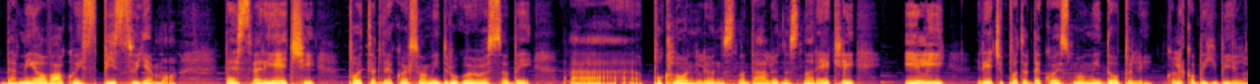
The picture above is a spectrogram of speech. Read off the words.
da mi ovako ispisujemo te sve riječi, potvrde koje smo mi drugoj osobi poklonili, odnosno dali, odnosno rekli, ili riječi potvrde koje smo mi dobili. Koliko bi ih bilo?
